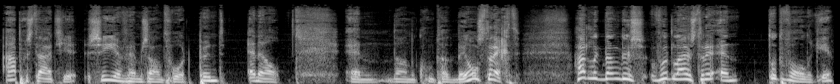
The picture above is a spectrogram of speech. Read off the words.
apenstaartje, cfmzandvoort.nl En dan komt dat bij ons terecht. Hartelijk dank dus voor het luisteren en tot de volgende keer.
